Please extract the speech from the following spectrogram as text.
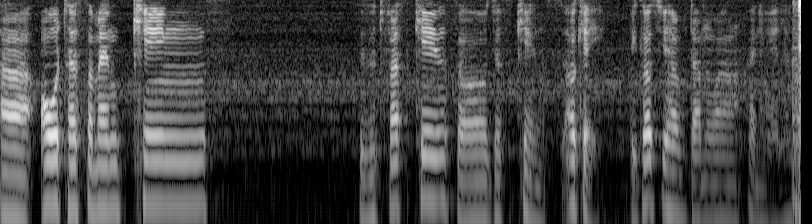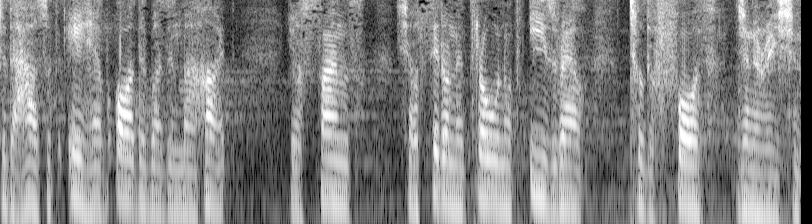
Uh old testament kings. Is it first kings or just kings? Okay because you have done well. Anyway to the house of ahab all that was in my heart your sons shall sit on the throne of Israel till the fourth generation.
